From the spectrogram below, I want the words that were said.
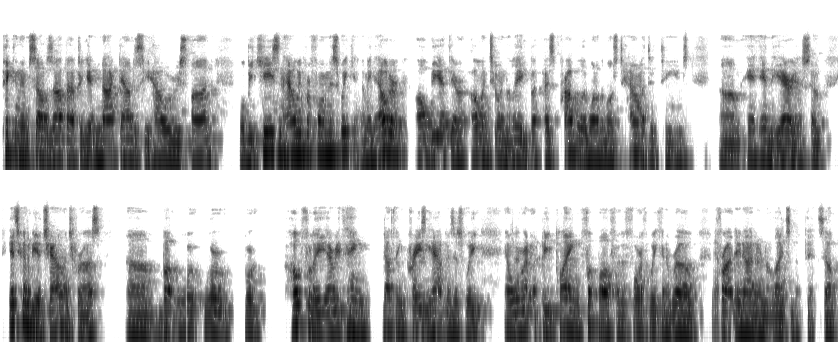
picking themselves up after getting knocked down to see how we respond will be keys in how we perform this weekend. I mean, Elder, albeit they're 0 2 in the league, but is probably one of the most talented teams um, in, in, the area. So it's going to be a challenge for us. Um, but we're, we're, we're hopefully everything nothing crazy happens this week, and sure. we're going to be playing football for the fourth week in a row, yep. Friday night under the lights in the pit. So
